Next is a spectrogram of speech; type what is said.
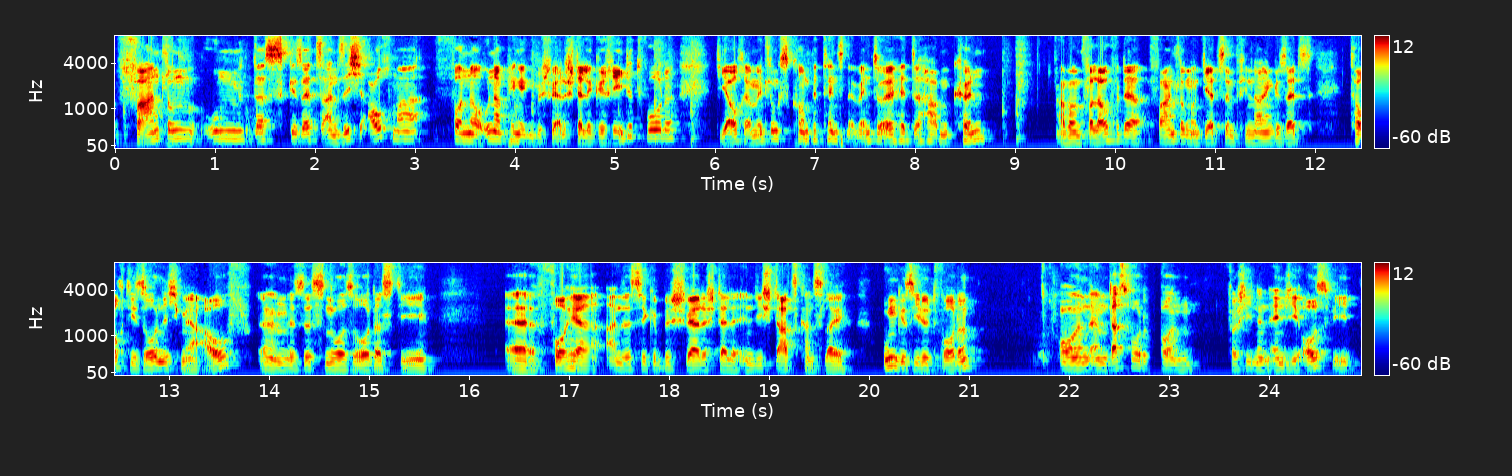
Verhandlungen um das Gesetz an sich auch mal von einer unabhängigen Beschwerdestelle geredet wurde, die auch Ermittlungskompetenzen eventuell hätte haben können. Aber im Verlauf der Verhandlungen und jetzt im finalen Gesetz taucht die so nicht mehr auf. Ähm, es ist nur so, dass die äh, vorher ansässige Beschwerdestelle in die Staatskanzlei umgesiedelt wurde. Und ähm, das wurde von verschiedenen NGOs wie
